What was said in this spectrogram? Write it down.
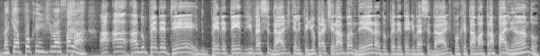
daqui a pouco a gente vai falar. A, a, a do PDT, do PDT Diversidade, que ele pediu pra tirar a bandeira do PDT Diversidade, porque tava atrapalhando.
